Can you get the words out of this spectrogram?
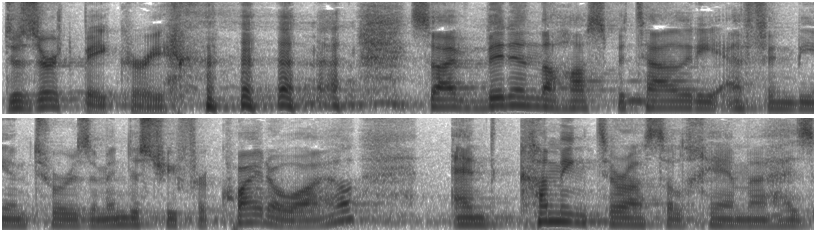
dessert bakery. so I've been in the hospitality, F&B, and tourism industry for quite a while, and coming to Ras Al Khaimah has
